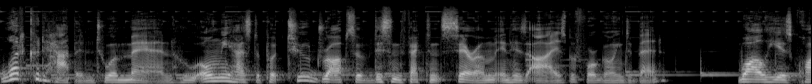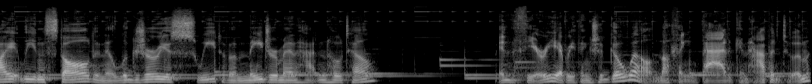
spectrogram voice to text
What could happen to a man who only has to put two drops of disinfectant serum in his eyes before going to bed? While he is quietly installed in a luxurious suite of a major Manhattan hotel? In theory, everything should go well, nothing bad can happen to him.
